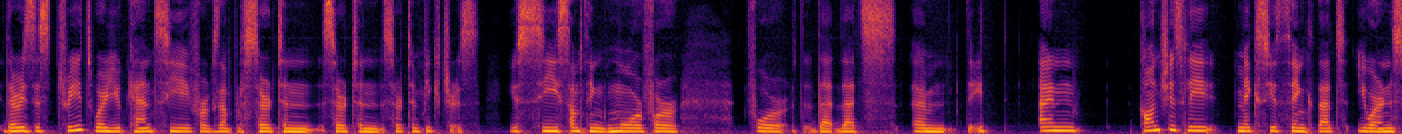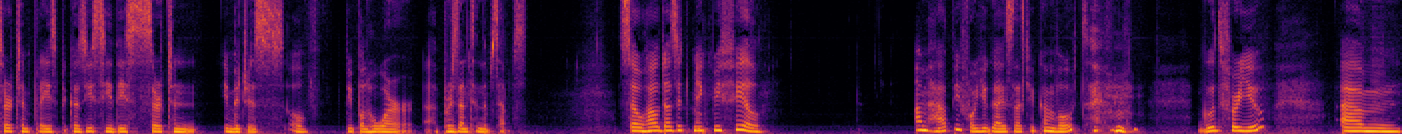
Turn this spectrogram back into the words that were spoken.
there is a street where you can't see, for example, certain certain certain pictures. You see something more for for that that's um, it unconsciously makes you think that you are in a certain place because you see these certain images of people who are uh, presenting themselves. So how does it make me feel? I'm happy for you guys that you can vote. Good for you. Um,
